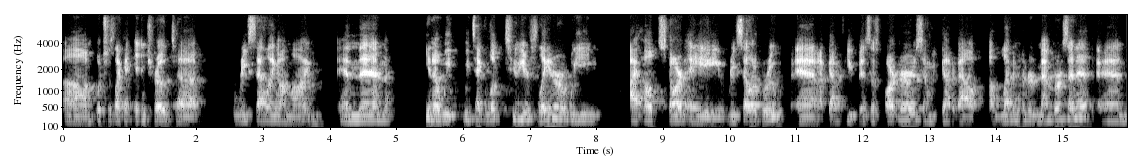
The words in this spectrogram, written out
um, which was like an intro to reselling online. And then, you know, we we take a look two years later, we I helped start a reseller group and I've got a few business partners and we've got about 1100 members in it. And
